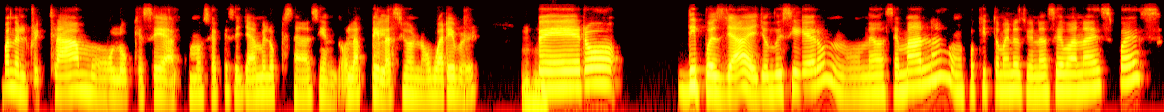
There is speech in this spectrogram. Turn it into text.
bueno, el reclamo o lo que sea, como sea que se llame lo que están haciendo, la apelación o whatever. Pero, di pues ya, ellos lo hicieron una semana, un poquito menos de una semana después,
